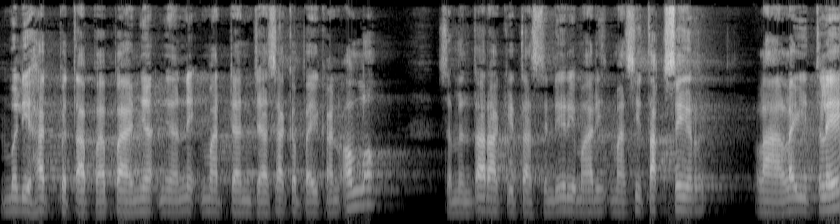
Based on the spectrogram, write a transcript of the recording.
Melihat betapa banyaknya nikmat dan jasa kebaikan Allah, sementara kita sendiri masih taksir, lalai tle,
